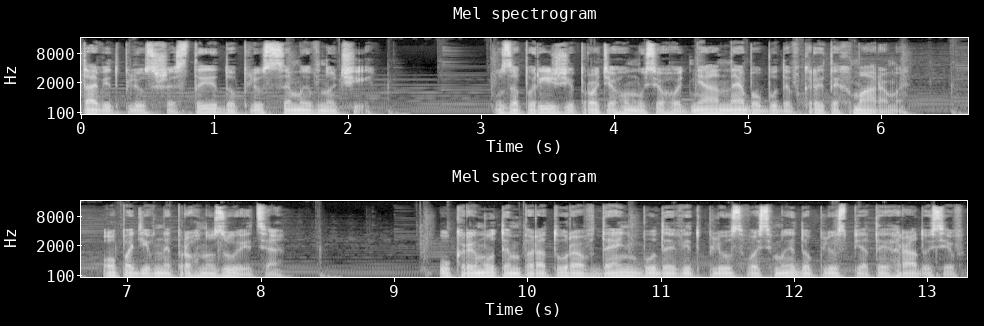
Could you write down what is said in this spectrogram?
та від плюс 6 до плюс 7 вночі. У Запоріжжі протягом усього дня небо буде вкрите хмарами. Опадів не прогнозується. У Криму температура в день буде від плюс 8 до плюс 5 градусів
